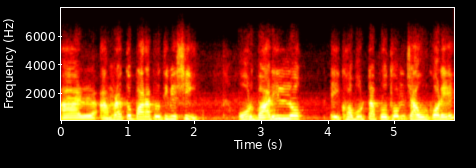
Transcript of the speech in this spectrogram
আর আমরা তো পাড়া প্রতিবেশী। ওর বাড়ির লোক এই খবরটা প্রথম চাউর করে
